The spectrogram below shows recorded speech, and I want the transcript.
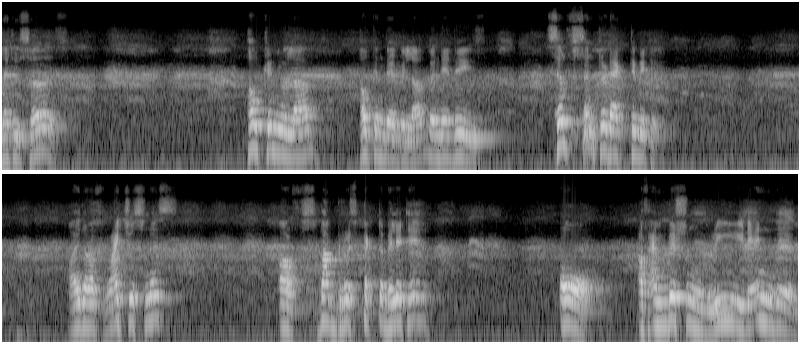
That is sirs. How can you love? How can there be love when there is self centered activity, either of righteousness or smug respectability or of ambition, greed, envy,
